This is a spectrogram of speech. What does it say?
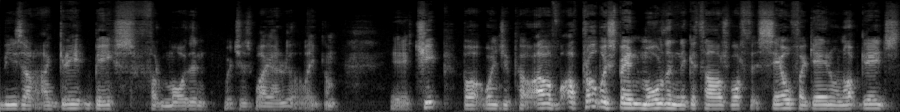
these are a great base for modding, which is why I really like them. Uh, cheap, but once you put, I've, I've probably spent more than the guitar's worth itself again on upgrades,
